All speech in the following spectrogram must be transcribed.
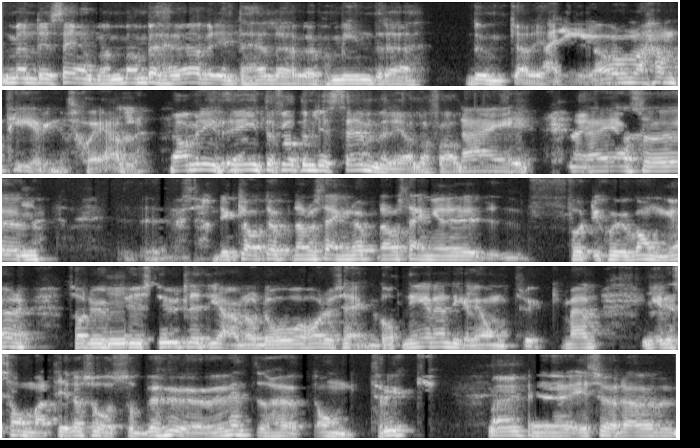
men du säger att man behöver inte hälla över på mindre dunkar? Nej, det är av hanteringsskäl. Ja, men inte, inte för att den blir sämre i alla fall. Nej, nej. nej alltså, mm det är klart, öppnar och stänger, öppnar och stänger 47 gånger så har du mm. pyst ut lite grann och då har du säkert gått ner en del i ångtryck. Men mm. är det sommartid och så så behöver vi inte så högt ångtryck. Eh, I södra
